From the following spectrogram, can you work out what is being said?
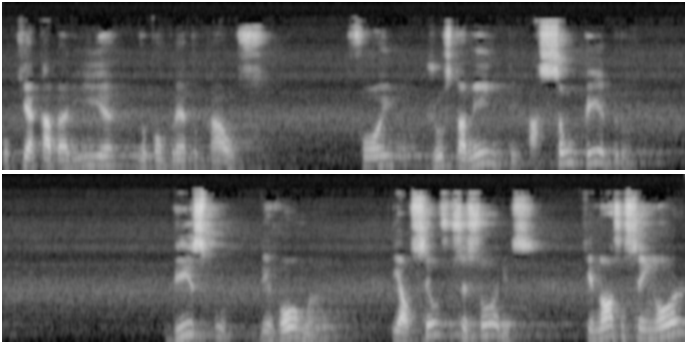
o que acabaria no completo caos. Foi justamente a São Pedro, bispo de Roma, e aos seus sucessores, que nosso Senhor,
